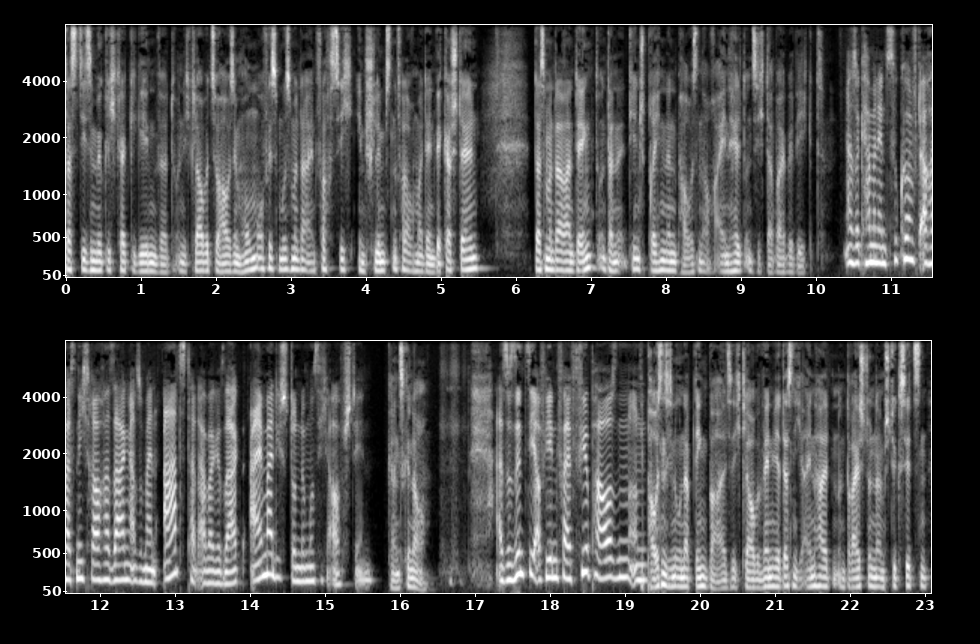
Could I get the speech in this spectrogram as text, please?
dass diese Möglichkeit gegeben wird. Und ich glaube, zu Hause im Homeoffice muss man da einfach sich im schlimmsten Fall auch mal den Wecker stellen, dass man daran denkt und dann die entsprechenden Pausen auch einhält und sich dabei bewegt. Also kann man in Zukunft auch als Nichtraucher sagen, also mein Arzt hat aber gesagt, einmal die Stunde muss ich aufstehen. Ganz genau. Also sind Sie auf jeden Fall für Pausen und. Die Pausen sind unabdingbar. Also ich glaube, wenn wir das nicht einhalten und drei Stunden am Stück sitzen,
